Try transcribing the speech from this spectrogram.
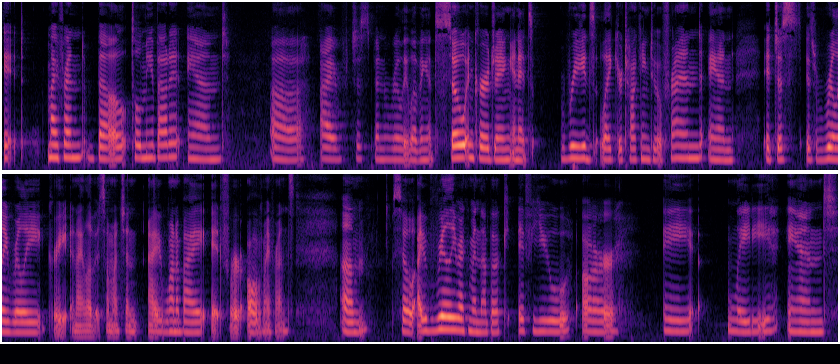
it, my friend Belle told me about it, and uh, I've just been really loving it. It's so encouraging, and it reads like you're talking to a friend, and it just is really, really great. And I love it so much, and I want to buy it for all of my friends. Um, so I really recommend that book if you are a lady and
